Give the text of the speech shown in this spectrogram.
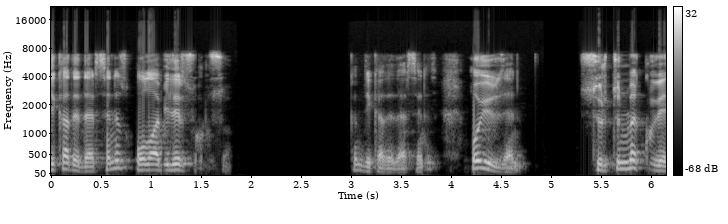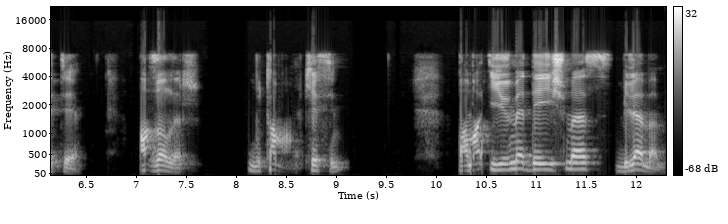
dikkat ederseniz olabilir sorusu. Bakın dikkat ederseniz. O yüzden sürtünme kuvveti azalır. Bu tamam kesin. Ama ivme değişmez bilemem.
